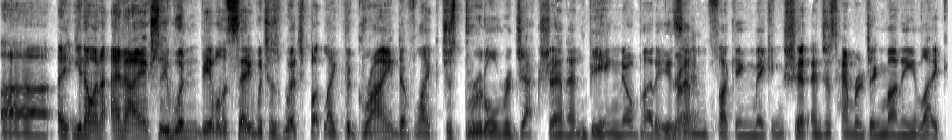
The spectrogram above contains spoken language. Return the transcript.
uh you know and, and i actually wouldn't be able to say which is which but like the grind of like just brutal rejection and being nobodies Right. and fucking making shit and just hemorrhaging money like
